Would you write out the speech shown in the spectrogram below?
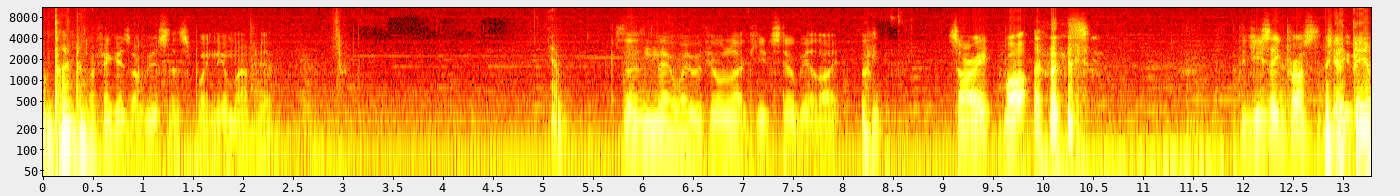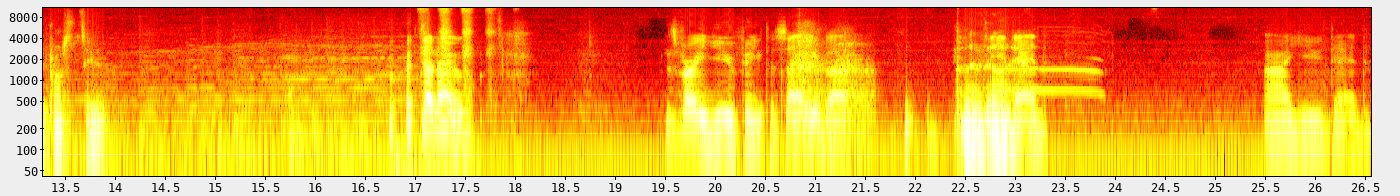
I'm typing. I think it's obvious at this point that you're mafia. Yep. Because there's no way with your luck you'd still be alive. Sorry? What? Did you say prostitute? I could be a prostitute. I don't know. It's a very you thing to say, but Dunno, are did you I? dead? Are you dead?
